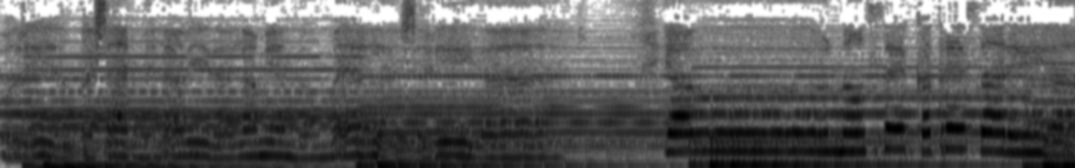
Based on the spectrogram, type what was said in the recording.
Podría pasarme la vida lamiéndome las heridas y aún no cicatrizaría.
